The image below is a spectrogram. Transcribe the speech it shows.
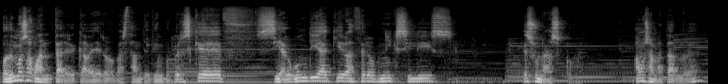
Podemos aguantar el caballero bastante tiempo, pero es que si algún día quiero hacer Obnixilis, es un asco. Vamos a matarlo, ¿eh?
